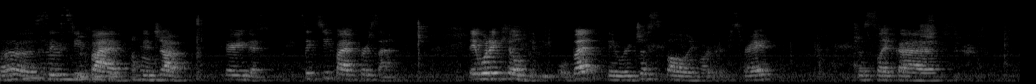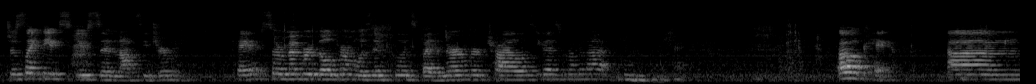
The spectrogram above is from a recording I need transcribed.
Oh, 65. Good job. Very good. 65%. They would have killed the people, but they were just following orders, right? Just like uh, just like the excuse in Nazi Germany. Okay, so remember Milgram was influenced by the Nuremberg trials. You guys remember that? Okay. okay. Um,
